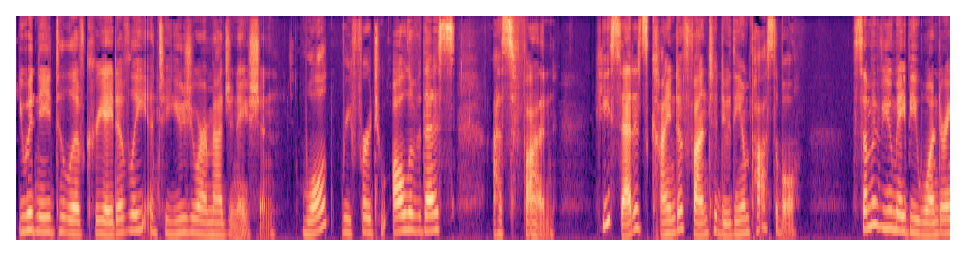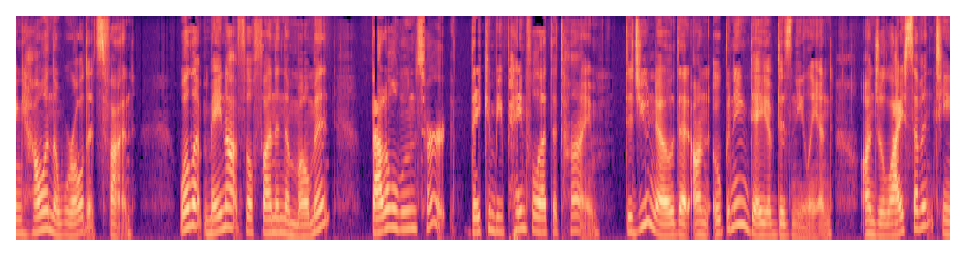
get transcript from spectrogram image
You would need to live creatively and to use your imagination. Walt referred to all of this as fun. He said it's kind of fun to do the impossible. Some of you may be wondering how in the world it's fun. Well, it may not feel fun in the moment. Battle wounds hurt, they can be painful at the time. Did you know that on opening day of Disneyland, on July 17,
